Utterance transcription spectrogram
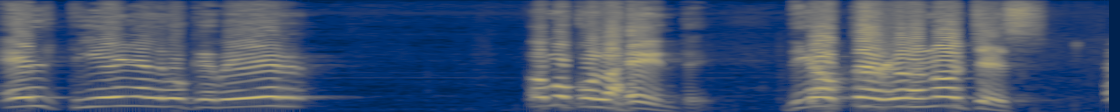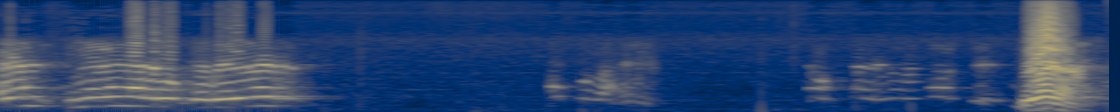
¿Él tiene algo que ver? Vamos con la gente. Diga usted, buenas noches. Él tiene algo que ver con la gente. Bueno.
